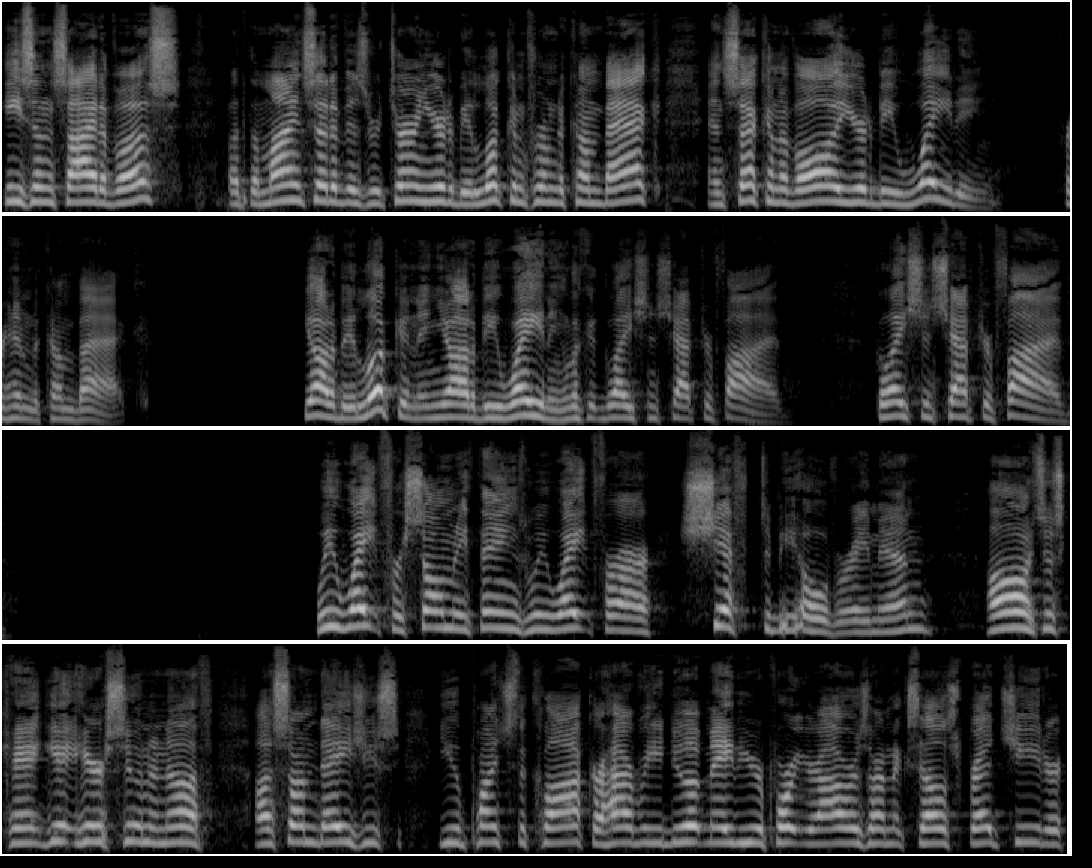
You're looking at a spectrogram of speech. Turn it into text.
He's inside of us. But the mindset of His return, you're to be looking for Him to come back. And second of all, you're to be waiting for Him to come back. You ought to be looking and you ought to be waiting. Look at Galatians chapter 5. Galatians chapter 5. We wait for so many things. We wait for our shift to be over. Amen. Oh, I just can't get here soon enough. Uh, some days you, you punch the clock or however you do it. Maybe you report your hours on an Excel spreadsheet or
